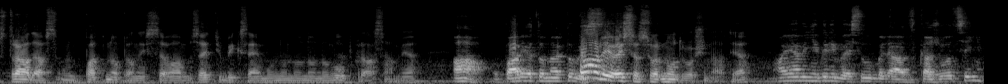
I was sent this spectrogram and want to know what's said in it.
strādās un pat nopelnīs savām zeķu biksēm un, un, un, un, un lūpkrāsām. Ja. Ah, pārējo tomēr tu visu. Pārējo es esmu var nodrošināt. Ja. Ah, ja viņa gribēs ūbeļādas kažociņu,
